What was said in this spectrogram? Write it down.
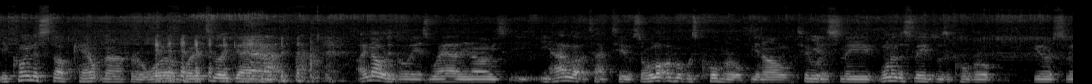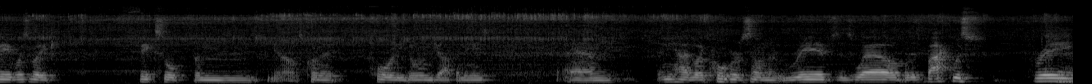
You kind of stop counting after a while, but it's like, uh, I know the guy as well, you know, he's, he, he had a lot of tattoos, so a lot of it was cover up, you know, two of the sleeves, one of the sleeves was a cover up, the other sleeve was like fix up and, you know, it's kind of poorly done Japanese. Um, then he had like covers on the ribs as well, but his back was free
